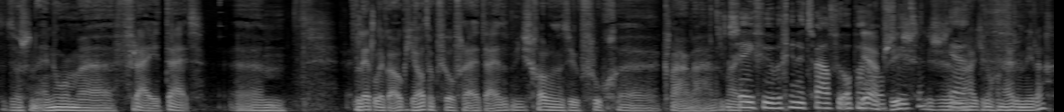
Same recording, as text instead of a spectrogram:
Het was een enorme vrije tijd. Um, letterlijk ook. Je had ook veel vrije tijd. Omdat je scholen natuurlijk vroeg uh, klaar waren. Maar... Zeven uur beginnen, twaalf uur ophouden ja, precies. Dus dan ja. had je nog een hele middag.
